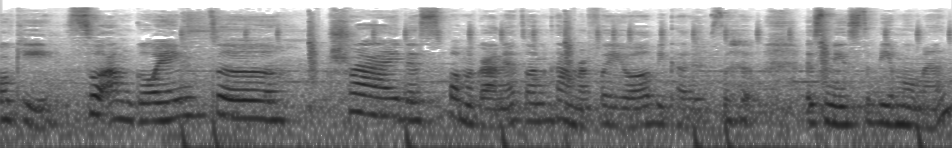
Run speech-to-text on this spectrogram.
okay so i'm going to try this pomegranate on camera for you all because this needs to be a moment.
